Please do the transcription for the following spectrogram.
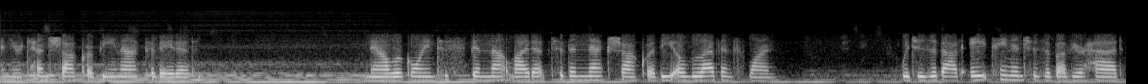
and your 10th chakra being activated. Now we're going to spin that light up to the next chakra, the 11th one, which is about 18 inches above your head.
